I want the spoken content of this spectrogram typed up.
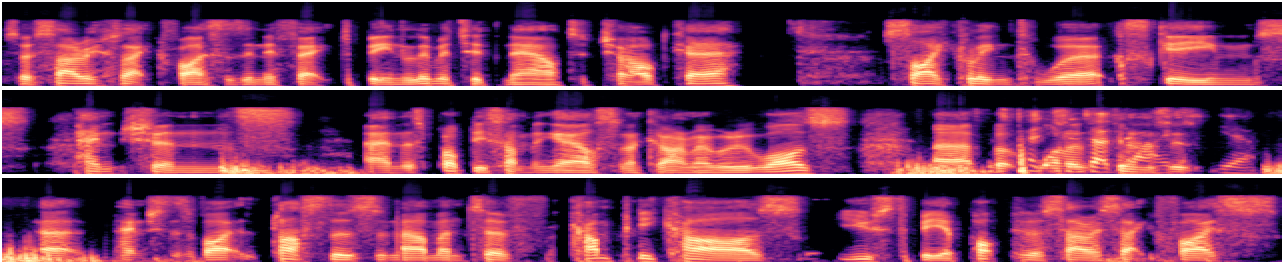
So, salary sacrifice has in effect been limited now to childcare, cycling to work schemes, pensions, and there's probably something else, and I can't remember who it was. Uh, but one of the things is yeah. uh, pensions advice. Plus, there's an element of company cars used to be a popular salary sacrifice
